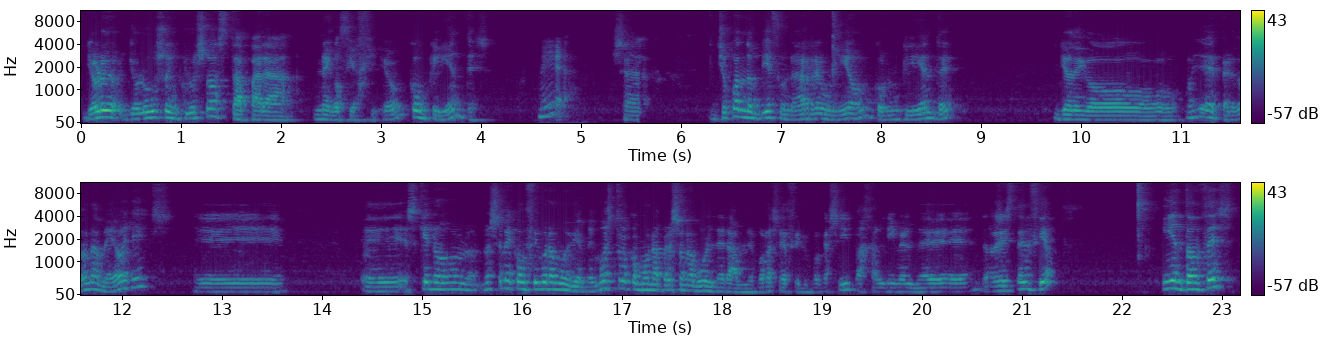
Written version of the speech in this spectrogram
yo lo, yo lo uso incluso hasta para negociación con clientes. Mira. O sea, yo cuando empiezo una reunión con un cliente, yo digo, oye, perdona, ¿me oyes? Eh, eh, es que no, no, se me configura muy bien. Me muestro como una persona vulnerable, por así decirlo, porque así baja el nivel de, resistencia. Y entonces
